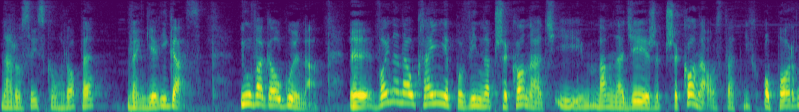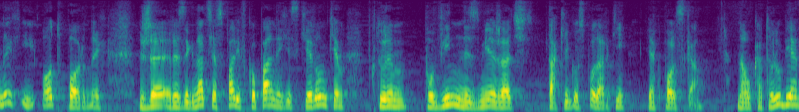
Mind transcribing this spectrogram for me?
na rosyjską ropę, węgiel i gaz. I uwaga ogólna. E, wojna na Ukrainie powinna przekonać i mam nadzieję, że przekona ostatnich opornych i odpornych, że rezygnacja z paliw kopalnych jest kierunkiem, w którym powinny zmierzać takie gospodarki jak Polska. Nauka to lubię,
